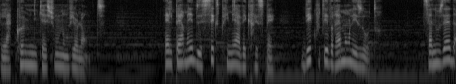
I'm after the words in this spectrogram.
la communication non violente. Elle permet de s'exprimer avec respect, d'écouter vraiment les autres. Ça nous aide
